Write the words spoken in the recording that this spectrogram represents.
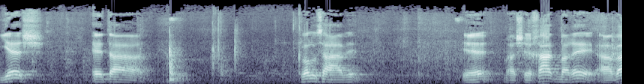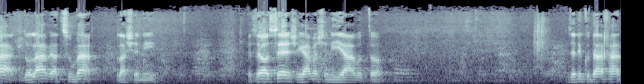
יש את הכלולוס האהבה, מה שאחד מראה אהבה גדולה ועצומה לשני, וזה עושה שגם השני יאהב אותו. זה נקודה אחת.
